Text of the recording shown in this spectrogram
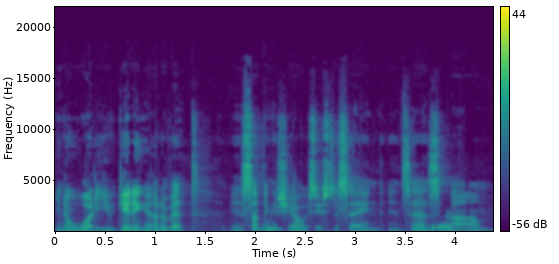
you know, what are you getting out of it? Is something that she mhm, always used to say, and, and says, yeah, um,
